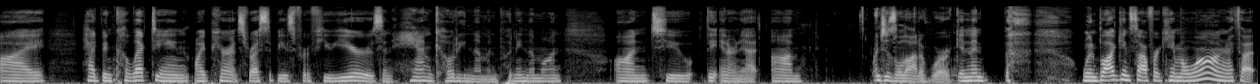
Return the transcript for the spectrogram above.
I had been collecting my parents' recipes for a few years and hand coding them and putting them on onto the internet. Um, which is a lot of work. And then when blogging software came along, I thought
